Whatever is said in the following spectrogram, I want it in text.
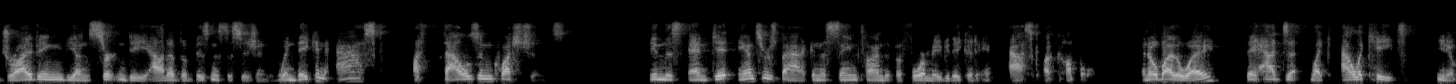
driving the uncertainty out of a business decision when they can ask a thousand questions in this and get answers back in the same time that before maybe they could ask a couple? And oh by the way they had to like allocate you know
